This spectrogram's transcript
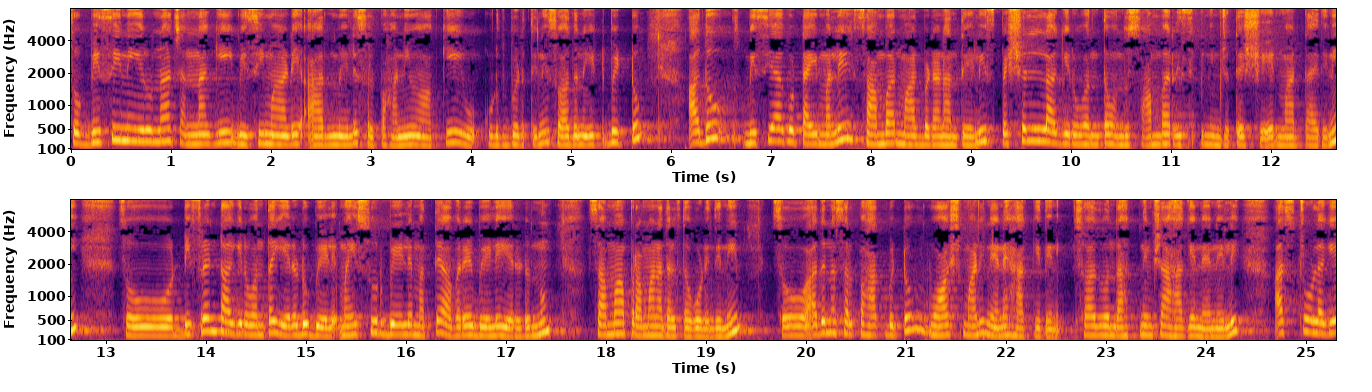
ಸೊ ಬಿಸಿ ನೀರನ್ನ ಚೆನ್ನಾಗಿ ಬಿಸಿ ಮಾಡಿ ಆದಮೇಲೆ ಸ್ವಲ್ಪ ಹನಿ ಹಾಕಿ ಕುಡಿದ್ಬಿಡ್ತೀನಿ. ಸೊ ಅದನ್ನು ಇಟ್ಬಿಟ್ಟು ಅದು ಬಿಸಿಯಾಗೋ ಟೈಮಲ್ಲಿ ಸಾಂಬಾರ್ ಮಾಡಿಬಿಡೋಣ ಅಂತ ಹೇಳಿ ಸ್ಪೆಷಲ್ ಆಗಿರುವಂಥ ಒಂದು ಸಾಂಬಾರ್ ರೆಸಿಪಿ ನಿಮ್ಮ ಜೊತೆ ಶೇರ್ ಮಾಡ್ತಾ ಇದ್ದೀನಿ. ಸೊ ಡಿಫ್ರೆಂಟ್ ಆಗಿರುವಂಥ ಎರಡು ಬೇಳೆ, ಮೈಸೂರು ಬೇಳೆ ಮತ್ತು ಅವರೇ ಬೇಳೆ ಎರಡನ್ನೂ ಸಮ ಪ್ರಮಾಣದಲ್ಲಿ ತಗೊಂಡಿದ್ದೀನಿ. ಸೊ ಅದನ್ನು ಸ್ವಲ್ಪ ಹಾಕಿಬಿಟ್ಟು ವಾಶ್ ಮಾಡಿ ನೆನೆ ಹಾಕಿದ್ದೀನಿ. ಸೊ ಅದು ಒಂದು ಹತ್ತು ನಿಮಿಷ ಹಾಗೆ ನೆನೆಲಿ ಅಷ್ಟರೊಳಗೆ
